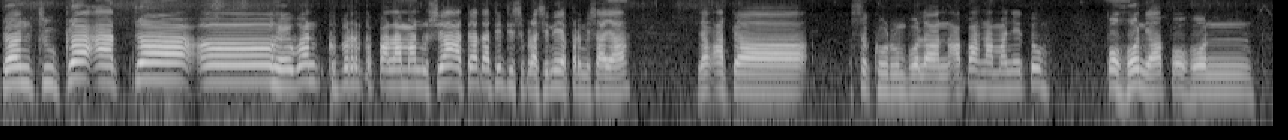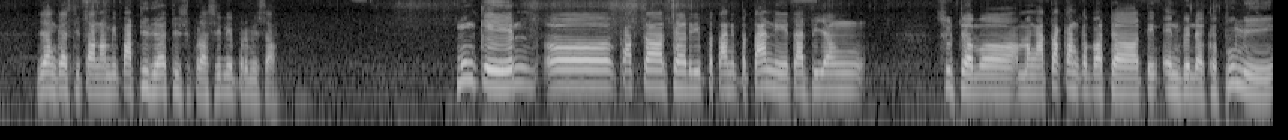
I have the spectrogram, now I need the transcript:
Dan juga ada uh, hewan berkepala manusia ada tadi di sebelah sini ya permisa ya. Yang ada segurumbulan apa namanya itu? Pohon ya pohon yang enggak ditanami padi ya di sebelah sini permisa mungkin eh, kata dari petani-petani tadi yang sudah mengatakan kepada tim NB Naga Bumi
